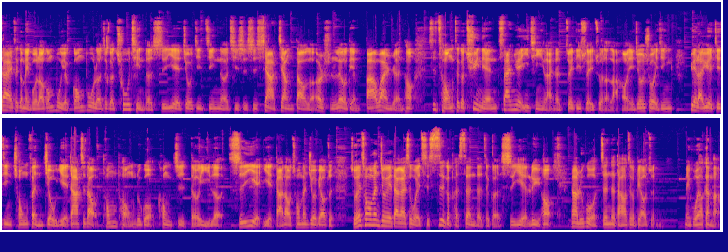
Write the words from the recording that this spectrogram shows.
在这个美国劳工部也公布了这个初请的失业救济金呢，其实是下降到了二十六点八万人哈，是从这个去年三月疫情以来的最低水准了啦，哈，也就是说已经越来越接近充分就业。大家知道，通膨如果控制得宜了，失业也达到充分就业标准。所谓充分就业，大概是维持四个 percent 的这个失业率哈。那如果真的达到这个标准，美国要干嘛？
